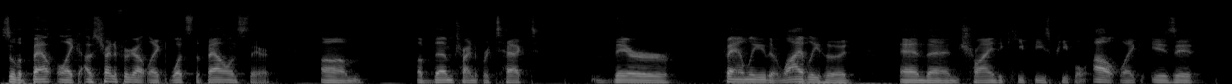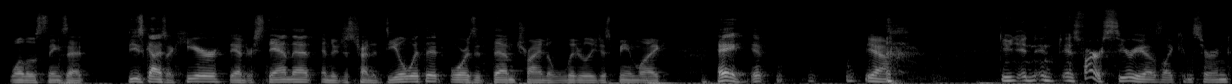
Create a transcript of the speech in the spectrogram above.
So the ba- like I was trying to figure out like what's the balance there um, of them trying to protect their family, their livelihood, and then trying to keep these people out. Like, is it one of those things that these guys are here, they understand that, and they're just trying to deal with it, or is it them trying to literally just being like, "Hey, it, Yeah. And as far as Syria is like concerned,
